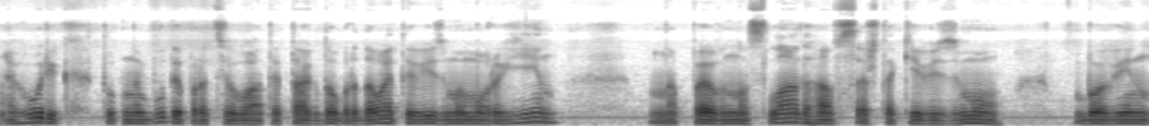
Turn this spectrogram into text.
Гурік тут не буде працювати. Так, добре, давайте візьмемо Регін. Напевно, Сладга все ж таки візьму, бо він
